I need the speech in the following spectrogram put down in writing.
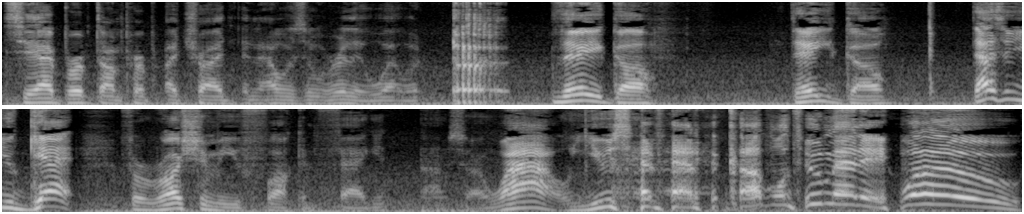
See, I burped on purpose. I tried, and I was really wet one. there you go. There you go. That's what you get for rushing me, you fucking faggot. I'm sorry. Wow, Yusef had a couple too many. Whoa,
